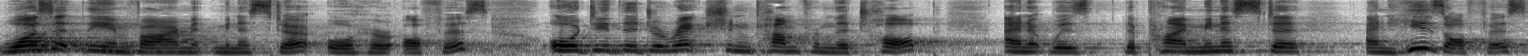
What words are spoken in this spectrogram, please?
Was it the Environment Minister or her office, or did the direction come from the top and it was the Prime Minister and his office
